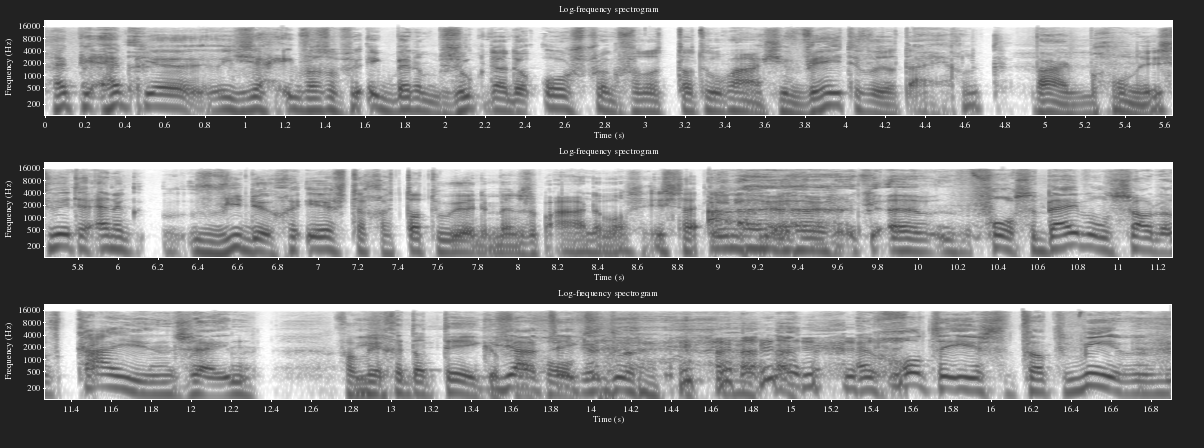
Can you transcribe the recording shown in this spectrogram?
Heb je, heb je, je zegt, ik, was op, ik ben op zoek naar de oorsprong van de tatoeage. Weten we dat eigenlijk? Waar het begonnen is? Weten we eigenlijk wie de eerste getatoeëerde mens op aarde was? Is daar enig Eh, eh, eh, volgens de Bijbel zou dat Kain zijn. vanwege dat teken ja, van God? teken de- en God de eerste tatoeëerder.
